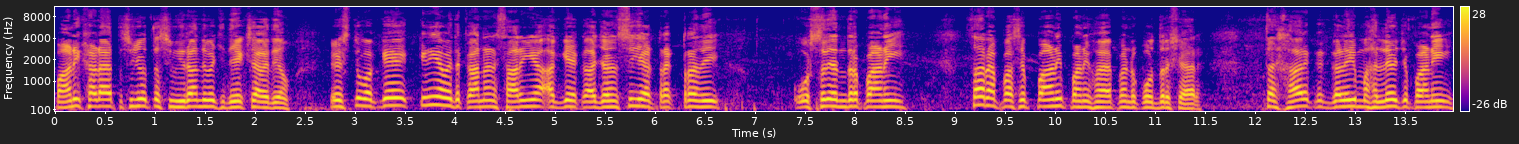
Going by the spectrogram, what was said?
ਪਾਣੀ ਖੜਾ ਹੈ। ਤੁਸੀਂ ਜੋ ਤਸਵੀਰਾਂ ਦੇ ਵਿੱਚ ਦੇਖ ਸਕਦੇ ਹੋ। ਇਸ ਤੋਂ ਅੱਗੇ ਕਿੰਨੀਆਂ ਵੀ ਦੁਕਾਨਾਂ ਨੇ, ਸਾਰੀਆਂ ਅੱਗੇ ਇੱਕ ਏਜੰਸੀ ਹੈ ਟਰੈਕਟਰਾਂ ਦੀ। ਉਸ ਦੇ ਅੰਦਰ ਪਾਣੀ ਸਾਰਾ ਪਾਸੇ ਪਾਣੀ ਪਾਣੀ ਹੋਇਆ ਪਿਆ ਨਕੋਦਰ ਸ਼ਹਿਰ। ਤਾਂ ਹਰ ਇੱਕ ਗਲੀ ਮਹੱਲੇ ਵਿੱਚ ਪਾਣੀ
